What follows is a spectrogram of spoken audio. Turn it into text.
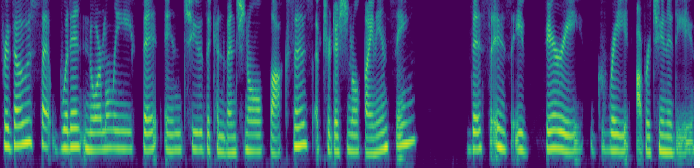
for those that wouldn't normally fit into the conventional boxes of traditional financing, this is a very great opportunity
